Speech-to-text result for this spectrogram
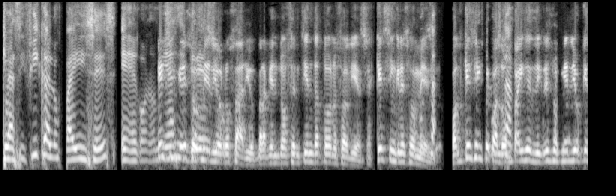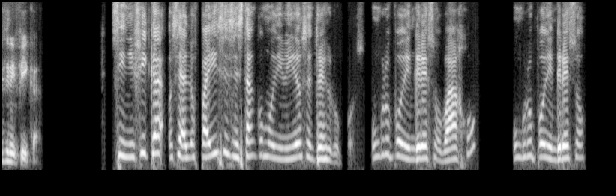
clasifica a los países en economías ¿Qué es ingreso, medio, Rosario? Para que nos entienda toda nuestra audiencia. ¿Qué es ingreso medio? ¿Qué se dice cuando un país es de ingreso medio? ¿Qué significa? significa, o sea, los países están como divididos en tres grupos. Un grupo de ingreso bajo, un grupo de ingreso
